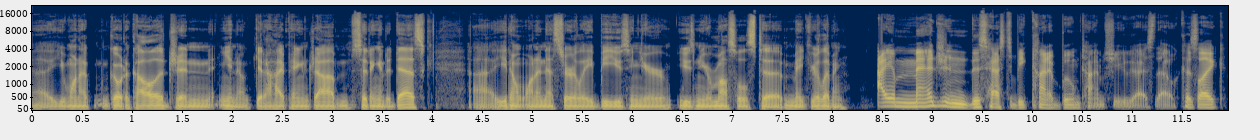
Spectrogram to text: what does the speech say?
Uh, you want to go to college and you know get a high-paying job sitting at a desk. Uh, you don't want to necessarily be using your using your muscles to make your living. I imagine this has to be kind of boom times for you guys though, because like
